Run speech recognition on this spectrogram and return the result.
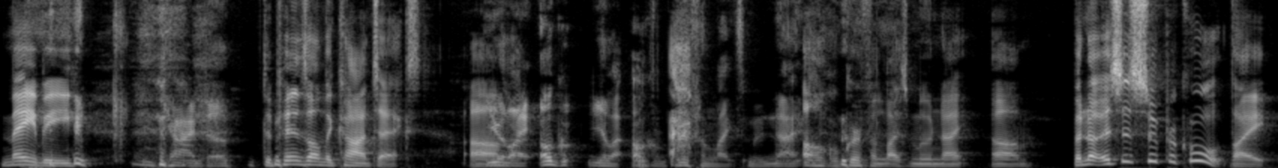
maybe. kind of. Depends on the context. Um, You're like Uncle. You're like Uncle Griffin likes Moon Knight. Uncle Griffin likes Moon Knight. Um, but no, it's just super cool. Like,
